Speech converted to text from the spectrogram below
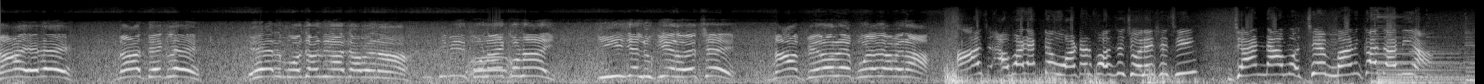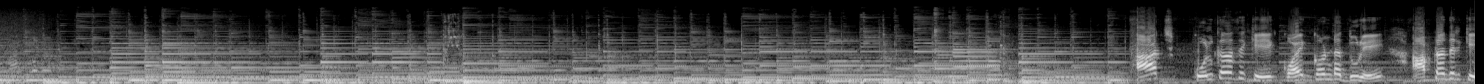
না এলে না দেখলে এর মজা নেওয়া যাবে না। পৃথিবীর কোনায় কোনায় কি যে লুকিয়ে রয়েছে না বেরোলে বোঝা যাবে না। আজ আবার একটা ওয়াটারফলসে চলে এসেছি যার নাম হচ্ছে মানকা আজ কলকাতা থেকে কয়েক ঘণ্টা দূরে আপনাদেরকে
